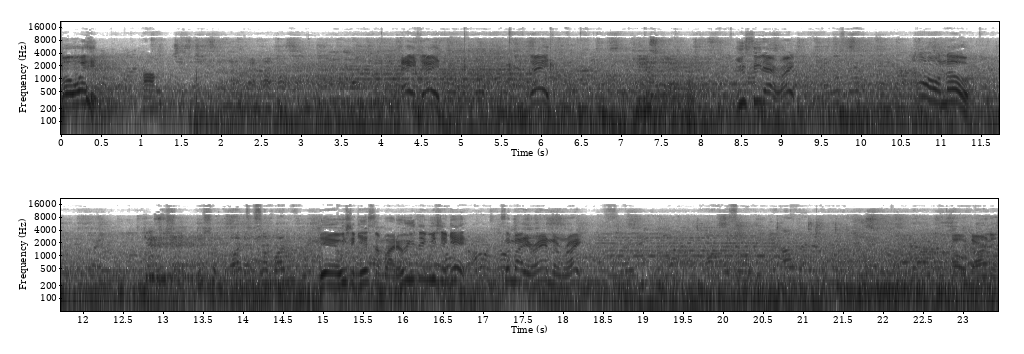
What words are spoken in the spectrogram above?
But wait. Hey, Jay. Jay. You see that, right? Oh no. Yeah, we should get somebody. Who do you think we should get? Somebody random, right? Oh, darn it.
